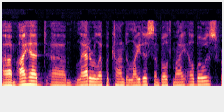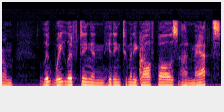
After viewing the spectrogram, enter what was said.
Um, I had um, lateral epicondylitis on both my elbows from li- weightlifting and hitting too many golf balls on mats.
